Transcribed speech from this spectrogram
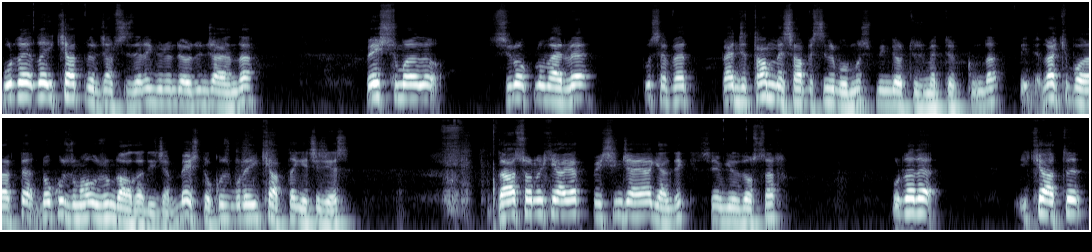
Burada da iki at vereceğim sizlere günün dördüncü ayında. 5 numaralı Sinoplu Merve bu sefer bence tam mesafesini bulmuş 1400 metre kumda. Bir rakip olarak da 9 numara uzun dalga diyeceğim. 5-9 burayı 2 hatta geçeceğiz. Daha sonraki ayak 5. ayağa geldik sevgili dostlar. Burada da iki atı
